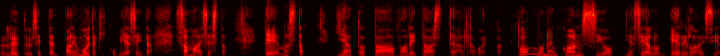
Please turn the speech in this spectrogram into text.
löytyy sitten paljon muitakin kuvia siitä samaisesta teemasta. Ja tota, valitaan täältä vaikka tommonen kansio ja siellä on erilaisia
